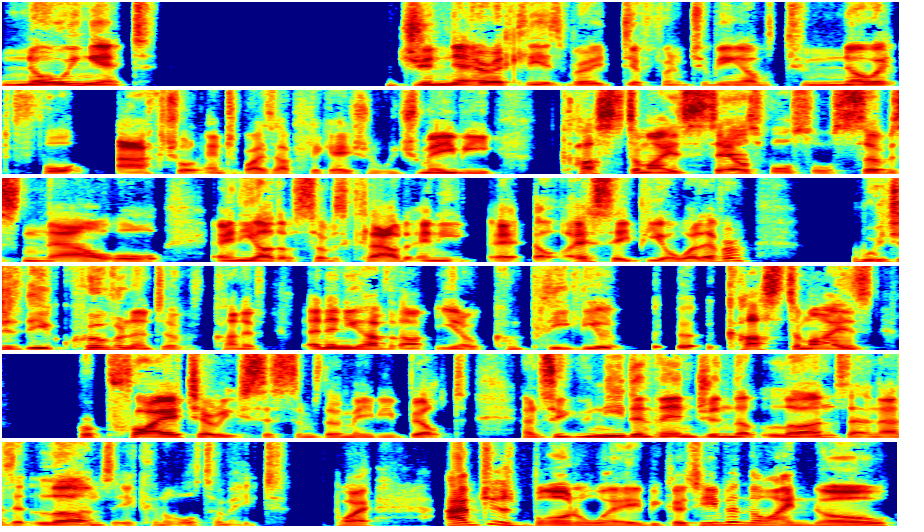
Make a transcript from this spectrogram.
knowing it generically is very different to being able to know it for actual enterprise application, which may be customized Salesforce or ServiceNow or any other service cloud, any uh, SAP or whatever, which is the equivalent of kind of, and then you have the, you know, completely uh, customized proprietary systems that may be built. And so you need an engine that learns, and as it learns, it can automate. Boy, I'm just blown away because even though I know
